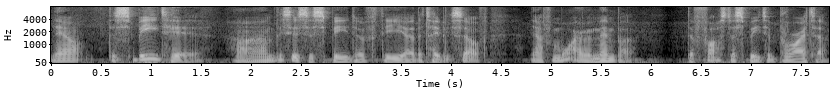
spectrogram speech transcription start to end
Now, the speed here, um, this is the speed of the, uh, the tape itself. Now, from what I remember, the faster speeds are brighter,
